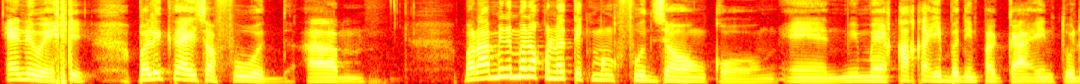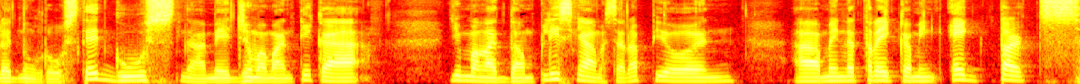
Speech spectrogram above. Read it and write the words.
anyway, balik tayo sa food. Um, marami naman ako natikmang food sa Hong Kong and may, may kakaiba din pagkain tulad ng roasted goose na medyo mamantika. Yung mga dumplings nga, masarap yon. Uh, may na-try kaming egg tarts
